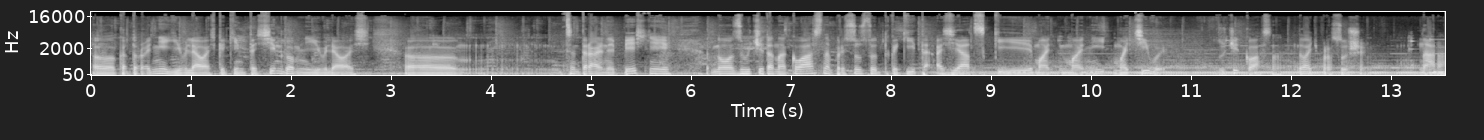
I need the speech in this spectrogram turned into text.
э, которая не являлась каким-то синглом, не являлась э, центральной песней, но звучит она классно, присутствуют какие-то азиатские мотивы. Звучит классно. Давайте прослушаем. Нара.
